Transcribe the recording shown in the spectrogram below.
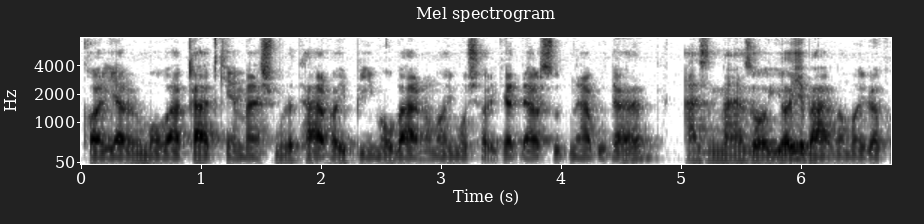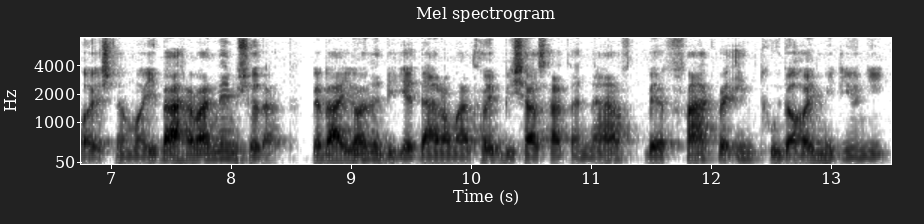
کارگران موقت که مشمول طرحهای بیمه و برنامه های مشارکت در سود نبودند از مزایای برنامه رفاه اجتماعی بهرهمند نمی شدن. به بیان دیگه درآمدهای بیش از حد نفت به فقر این توده های میلیونی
